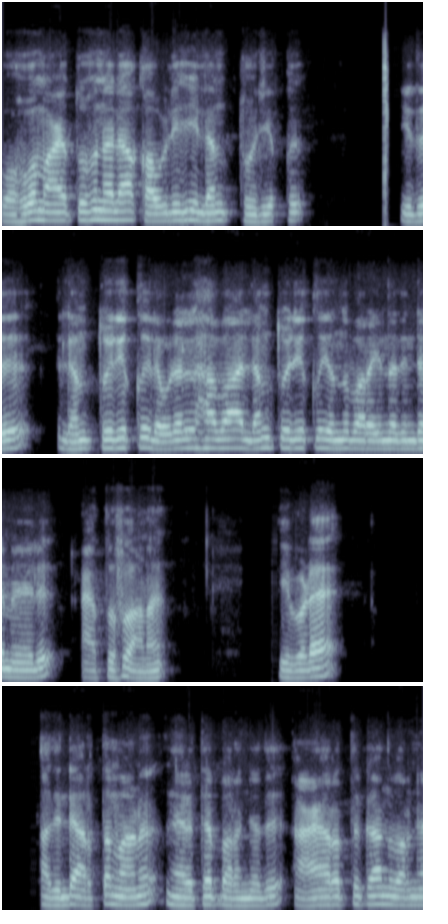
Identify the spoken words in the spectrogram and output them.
വഹുവ മഴത്തുഫുനല കൗലിഹി ലം തുരിഖ്. ഇത് ലം തുരിഖ് ലൗലൽ ഹവ ലം തുരിഖ് എന്ന് പറയുന്നതിന്റെ മേൽ അത്തുഫ് ആണ്. ഇവിടെ അതിന്റെ അർത്ഥമാണ് നേരത്തെ പറഞ്ഞത് ആഴത്തുക്ക എന്ന് പറഞ്ഞ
